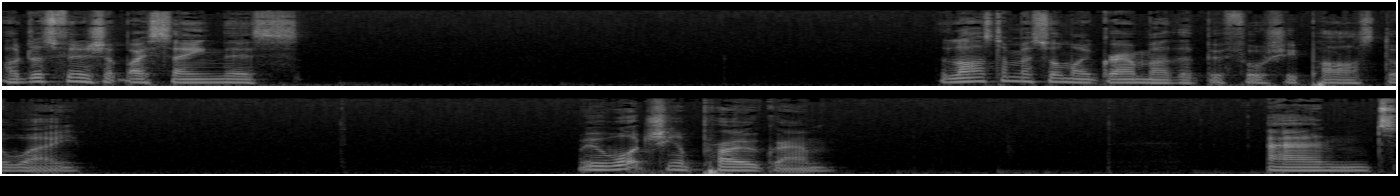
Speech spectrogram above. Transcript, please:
I'll just finish up by saying this. The last time I saw my grandmother before she passed away, we were watching a program and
